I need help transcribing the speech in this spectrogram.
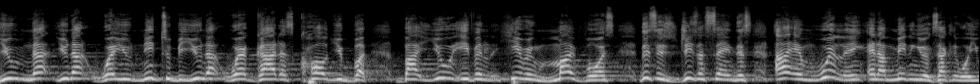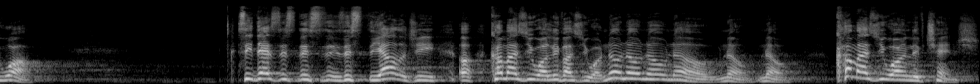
you not you're not where you need to be you're not where god has called you but by you even hearing my voice this is jesus saying this i am willing and i'm meeting you exactly where you are See, there's this, this, this theology uh, come as you are, live as you are. No, no, no, no, no, no. Come as you are and live change.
